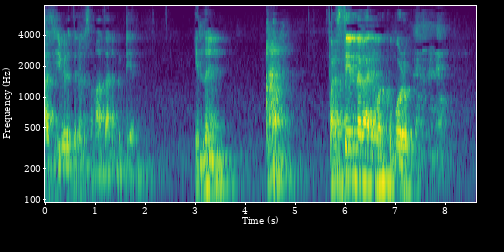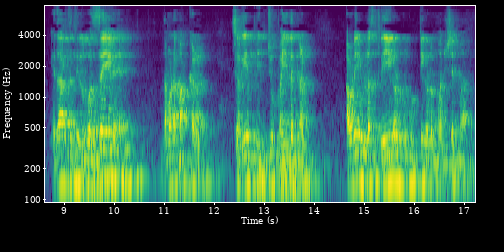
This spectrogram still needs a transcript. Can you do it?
ആ ജീവിതത്തിന് ഒരു സമാധാനം കിട്ടിയത്. ഇന്ന് ഫലസ്തീനിന്റെ കാര്യം ഓർക്കുമ്പോഴും യഥാർത്ഥത്തിൽ ഗൊസയിലെ നമ്മുടെ മക്കൾ ചെറിയ പിഞ്ചു പൈതങ്ങൾ അവിടെയുള്ള സ്ത്രീകളും കുട്ടികളും മനുഷ്യന്മാരും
